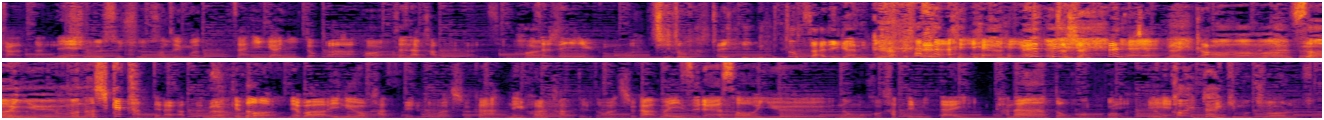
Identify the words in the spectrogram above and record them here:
舎だったんで一緒です一緒です。本当にもうザリガニとか、はい。そういうのは飼ってたんですよ、はい。最終的にこうちょっと待って犬とザリガニ比べて いやいやいや。ペットじゃない。いやいやなんかもうもうもうそういうものしか飼ってなかったんですけどなるほど。やっぱ犬を飼ってる友達とか猫を飼ってる友達とか、いまあ、いずれはそういうのもこう飼ってみたいかなと思っていて。飼いたい気持ちはあるんですか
